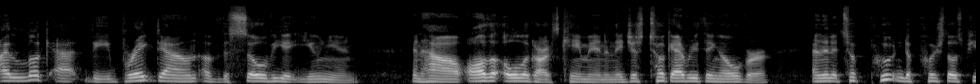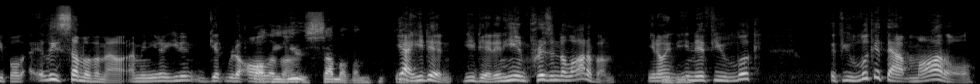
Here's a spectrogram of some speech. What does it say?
I look at the breakdown of the Soviet Union and how all the oligarchs came in and they just took everything over, and then it took Putin to push those people, at least some of them out. I mean, you know, he didn't get rid of all well, of he them. used some of them. Yeah, he did. He did, and he imprisoned a lot of them. You know, and, Mhm. and if you look, if you look at that model,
